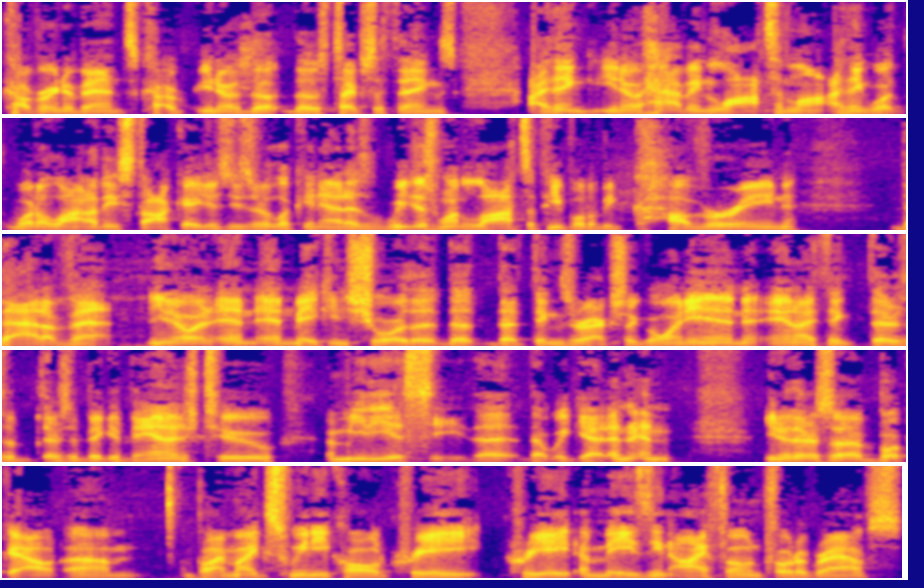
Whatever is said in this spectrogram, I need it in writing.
covering events, co- you know, th- those types of things. I think you know having lots and lots. I think what what a lot of these stock agencies are looking at is we just want lots of people to be covering that event, you know, and, and, and making sure that, that that things are actually going in. And I think there's a there's a big advantage to immediacy that that we get. And and you know, there's a book out um, by Mike Sweeney called "Create Create Amazing iPhone Photographs."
